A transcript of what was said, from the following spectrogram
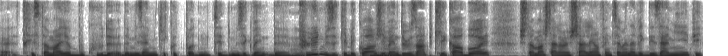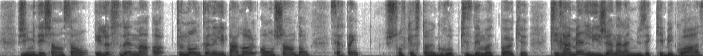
euh, tristement, il y a beaucoup de, de mes amis qui écoutent pas de, de musique, vingt- de Mhm. plus de musique québécoise. J'ai 22 ans, puis que les cowboys, justement, j'étais allée à un chalet en fin de semaine avec des amis, puis j'ai mis des chansons, et là, soudainement, ah, tout le monde connaît les paroles, on chante, donc certains je trouve que c'est un groupe qui se démode pas, que, qui ramène les jeunes à la musique québécoise.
